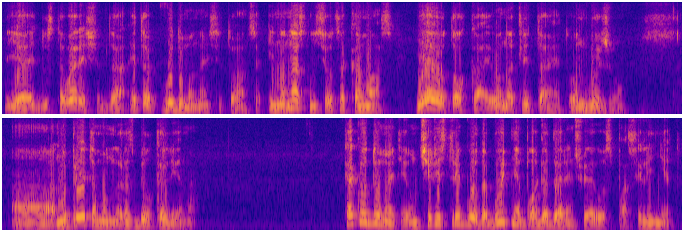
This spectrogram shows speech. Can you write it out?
я иду с товарищем, да, это выдуманная ситуация. И на нас несется КАМАЗ. Я его толкаю, он отлетает, он выжил. А, но при этом он разбил колено. Как вы думаете, он через три года будет мне благодарен, что я его спас или нет?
